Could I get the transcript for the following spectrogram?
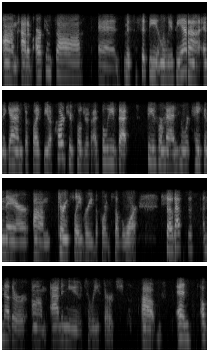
um, out of Arkansas and Mississippi and Louisiana. And again, just like the U.S. colored troop soldiers, I believe that these were men who were taken there um, during slavery before the Civil War. So that's just another um, avenue to research. Uh, and of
